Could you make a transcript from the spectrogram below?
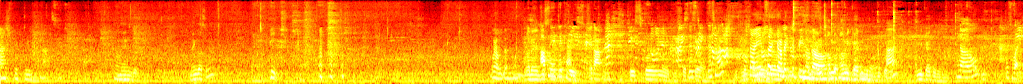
নাশপাতি ম্যাঙ্গো ম্যাঙ্গো আছে না peach well done one মানে আপনি এটা খান এটা আপনি টেস্ট করে নিন This, this much? Shine স্যারকে আরেকটা পিস দাও আমি আমি কেটে দিই আমি কেটে- Huh? আমি কেটে দিই No. Just wait.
